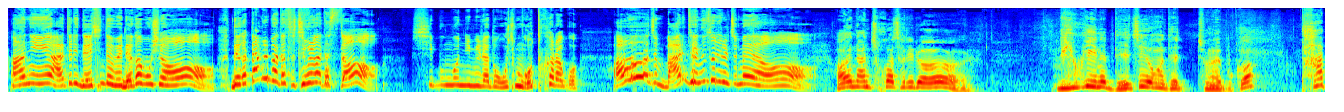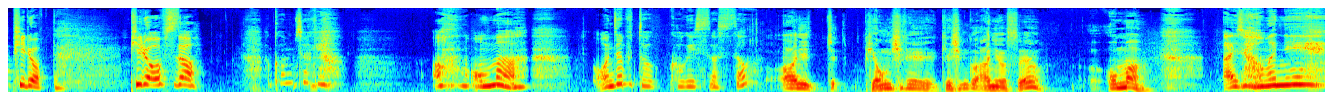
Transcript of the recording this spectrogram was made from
아니 아들이 내신데 왜 내가 모셔? 내가 땅을 받아서 집을 받았어. 시부모님이라도 오시면 어떡하라고? 아, 좀 말이 되는 소리를 좀 해요. 아이 난 처가살이라 미국에 있는 넷째 형한테 전화해볼까? 다 필요 없다. 필요 없어. 깜짝이야. 아, 엄마, 언제부터 거기 있었어? 아니 저, 병실에 계신 거 아니었어요? 엄마 아, 저 어머니.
